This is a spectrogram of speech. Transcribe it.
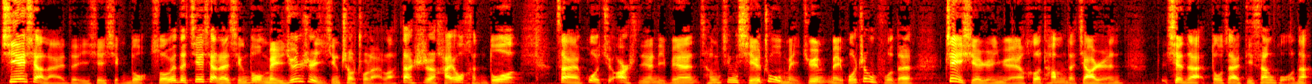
接下来的一些行动，所谓的接下来行动，美军是已经撤出来了，但是还有很多在过去二十年里边曾经协助美军、美国政府的这些人员和他们的家人，现在都在第三国呢。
